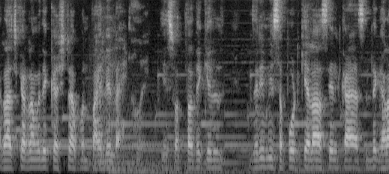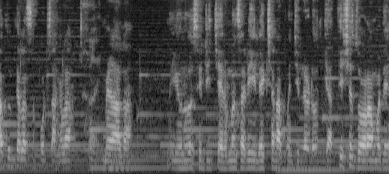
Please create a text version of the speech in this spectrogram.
राजकारणामध्ये कष्ट आपण पाहिलेलं आहे. होय. की स्वतः देखील जरी मी सपोर्ट केला असेल काय असेल तर घरातून त्याला सपोर्ट चांगला होय. मिळाला. युनिव्हर्सिटी चेअरमनसाठी इलेक्शन आपण जी लढवत ती अतिशय जोरामध्ये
